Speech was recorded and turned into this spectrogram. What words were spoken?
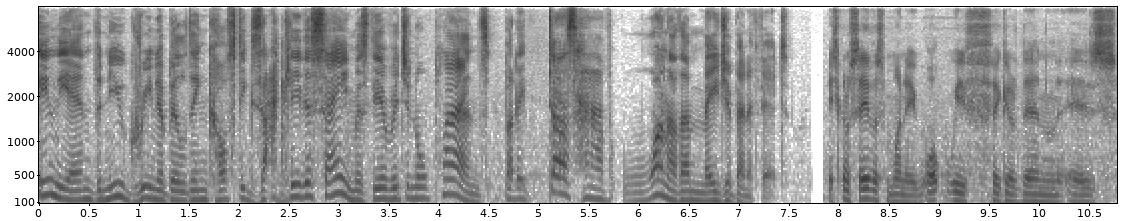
In the end, the new greener building cost exactly the same as the original plans, but it does have one other major benefit. It's going to save us money. What we've figured in is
